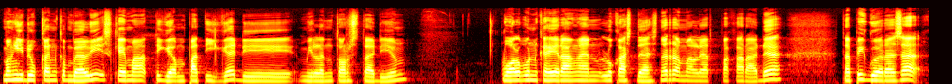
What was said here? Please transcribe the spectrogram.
menghidupkan kembali skema 3-4-3 di Milan Tor Stadium walaupun kehilangan Lukas Dasner sama Lert Pakarada tapi gua rasa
